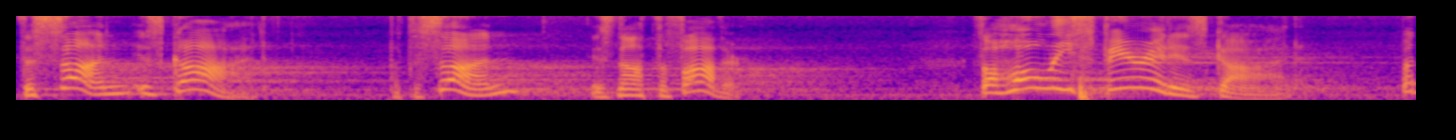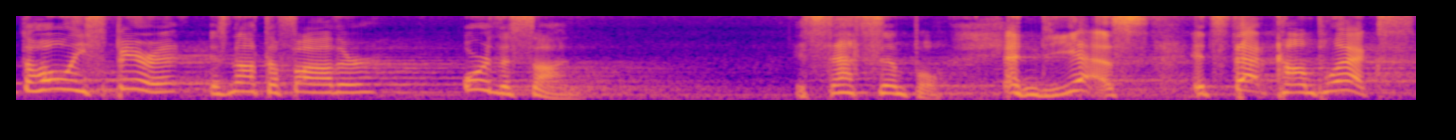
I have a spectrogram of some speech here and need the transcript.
The Son is God, but the Son is not the Father. The Holy Spirit is God, but the Holy Spirit is not the Father or the Son. It's that simple. And yes, it's that complex.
